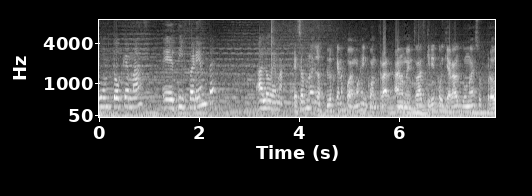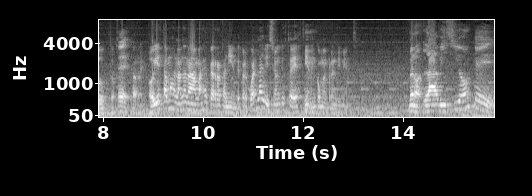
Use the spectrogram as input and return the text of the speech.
un toque más eh, diferente a lo demás. Ese es uno de los plus que nos podemos encontrar al momento de adquirir cualquiera alguno de sus productos. Es correcto. Hoy estamos hablando nada más de perro caliente, pero ¿cuál es la visión que ustedes tienen como emprendimiento? Bueno, la visión que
